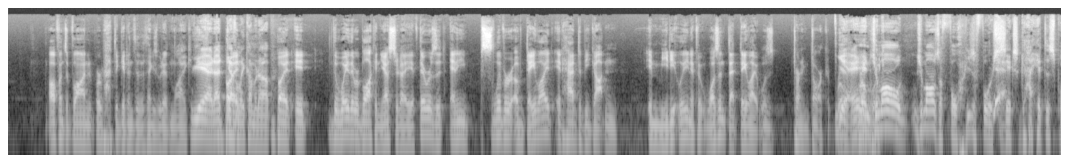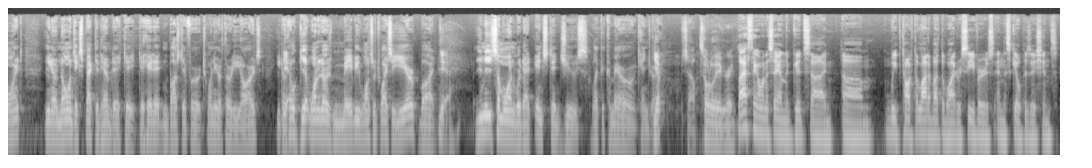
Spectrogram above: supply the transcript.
offensive line, we're about to get into the things we didn't like. Yeah, that's But- definitely coming up. But it the way they were blocking yesterday, if there was a, any sliver of daylight, it had to be gotten immediately, and if it wasn't, that daylight was turning dark. real- yeah, and, and. Jamaal Jamaal's a four. He's a four six guy at this point. You know, no one's expected him to, to, to hit it and bust it for twenty or thirty yards. You know, Yeah. he'll get one of those maybe once or twice a year, but Yeah. you need someone with that instant juice like a Kamara or a Kendre. Yep. So totally agree. Last thing I want to say on the good side, um, we've talked a lot about the wide receivers and the skill positions.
